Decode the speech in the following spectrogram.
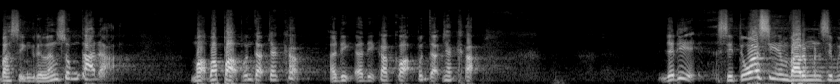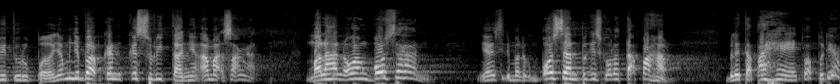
bahasa Inggeris langsung tak ada. Mak bapak pun tak cakap, adik-adik kakak pun tak cakap. Jadi situasi environment sebegitu rupa yang menyebabkan kesulitan yang amat sangat. Malahan orang bosan. Yang sedih malu bosan pergi sekolah tak faham. Bila tak faham itu apa dia?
